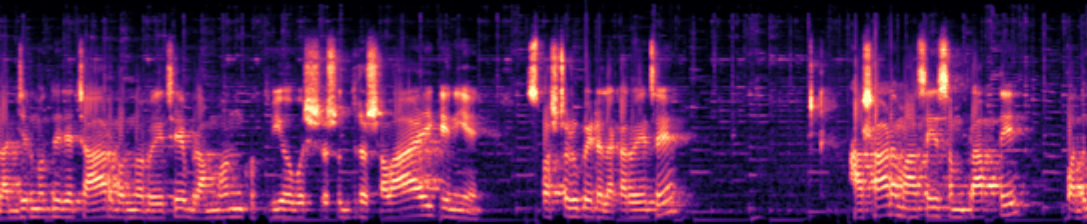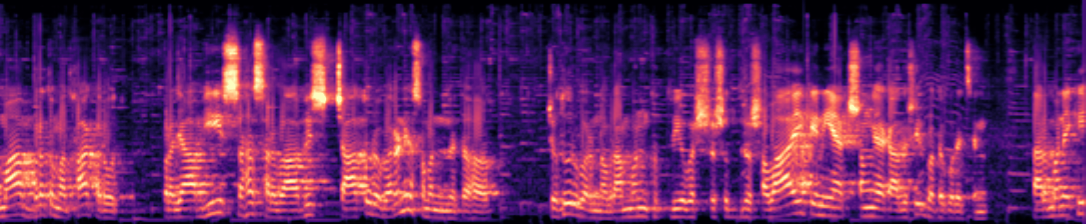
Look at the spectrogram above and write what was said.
রাজ্যের মধ্যে যে চার বর্ণ রয়েছে, ব্রাহ্মণ, ক্ষত্রিয়, বৈশ্য, শূদ্র সবাইকে নিয়ে স্পষ্টরূপে এটা লেখা রয়েছে। आषाढ़ मासे संप्राप्ते पद्माव्रत मथा करोत प्रजाभि सह सर्वाभिश्चातुर्वर्ण्य समन्वित চতুর্বর্ণ ব্রাহ্মণ ক্ষত্রিয় বৈশ্য শূদ্র সবাইকে নিয়ে একসঙ্গে একাদশীর ব্রত করেছেন তার মানে কি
